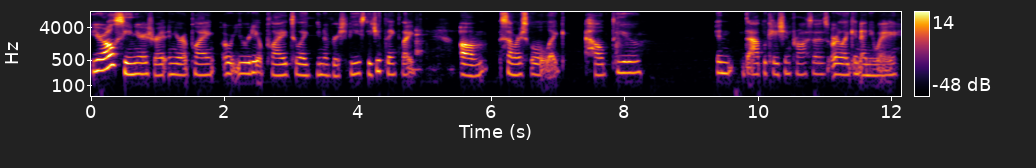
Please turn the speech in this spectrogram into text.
you're all seniors, right? And you're applying or you already applied to like universities. Did you think like um summer school like helped you in the application process or like in any way?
